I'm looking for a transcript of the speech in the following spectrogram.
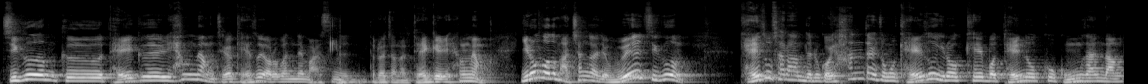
지금 그 대글 혁명 제가 계속 여러분한테 말씀을 드렸잖아요. 대글 혁명 이런 거도 마찬가지예요. 왜 지금 계속 사람들은 거의 한 달 정도 계속 이렇게 뭐 대놓고 공산당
